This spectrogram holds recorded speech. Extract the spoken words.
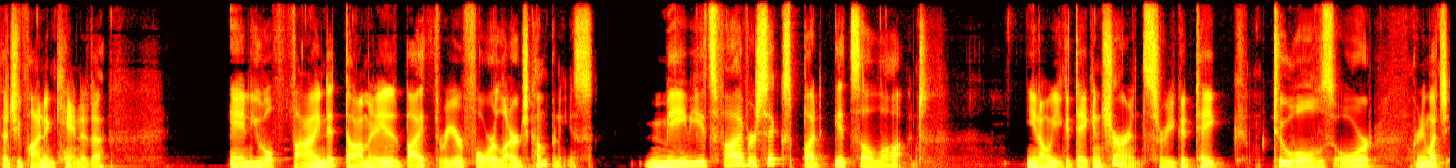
that you find in Canada, and you will find it dominated by three or four large companies. Maybe it's five or six, but it's a lot. You know, you could take insurance or you could take tools or pretty much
